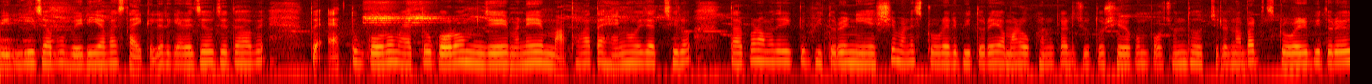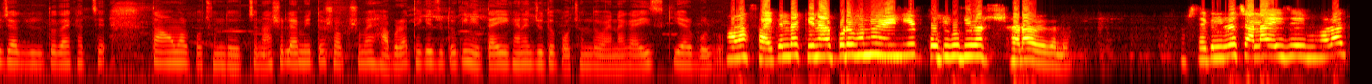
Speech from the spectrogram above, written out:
বেরিয়ে যাব, বেরিয়ে আবার সাইকেলের গ্যারেজেও যেতে হবে। তো এত গরম এত গরম যে মানে মাথা ব্যথা হ্যাং হয়ে যাচ্ছিল। তারপর আমাদের একটু ভিতরে নিয়ে এসে মানে স্টোরের ভিতরে আমার ওখানকার জুতো সেরকম পছন্দ হচ্ছিল না বাট স্টোরের ভিতরেও যা জুতো দেখাচ্ছে তাও আমার পছন্দ হচ্ছে না। আসলে আমি তো সবসময় হাবড়া থেকে জুতো কিনি, তাই এখানে জুতো পছন্দ হয় না। গাইজ কি আর বলব? আমার সাইকেলটা কেনার পরে মনে হয় এই নিয়ে কোটি কোটি বার সারা হয়ে গেল। সাইকেলটা চালা এই যে মহারাজ।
